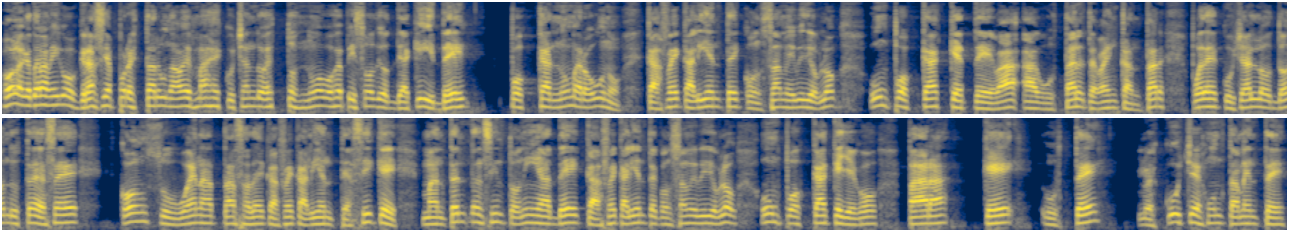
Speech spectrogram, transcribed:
Hola, ¿qué tal amigos? Gracias por estar una vez más escuchando estos nuevos episodios de aquí del podcast número uno, Café Caliente con Sammy Videoblog, un podcast que te va a gustar, te va a encantar. Puedes escucharlo donde usted desee con su buena taza de café caliente. Así que mantente en sintonía de Café Caliente con Sammy Videoblog, un podcast que llegó para que usted lo escuche juntamente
